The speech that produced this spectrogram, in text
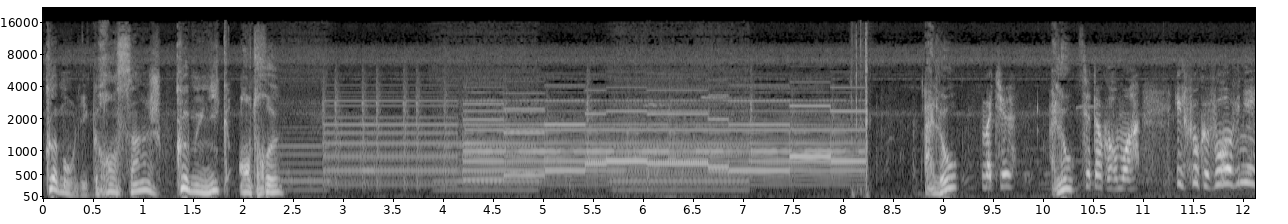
comment les grands singes communiquent entre eux. Allô? Mathieu, Allô? C'est encore moi. Il faut que vous reveniez,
